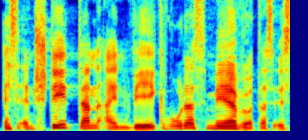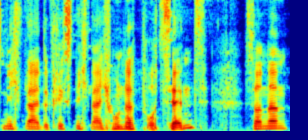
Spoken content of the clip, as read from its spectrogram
Es entsteht dann ein Weg, wo das mehr wird. Das ist nicht gleich, du kriegst nicht gleich 100 Prozent, sondern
